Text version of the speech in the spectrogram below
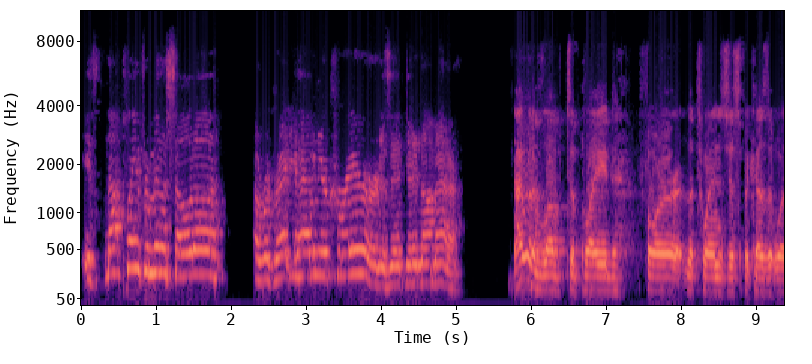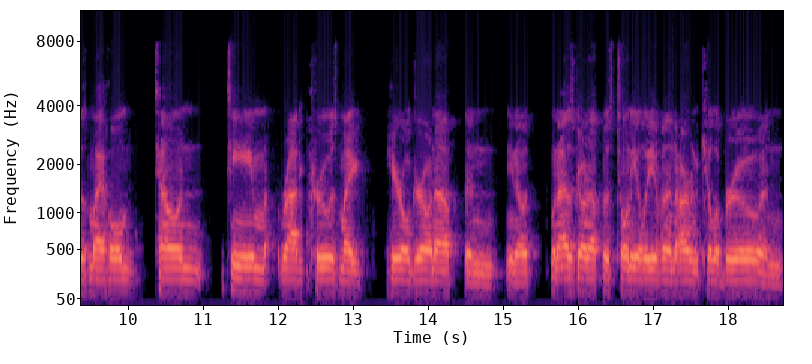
is not playing for Minnesota a regret you have in your career, or does it did it not matter? I would have loved to played for the Twins just because it was my hometown team. Rod Carew was my hero growing up, and you know when I was growing up, it was Tony Oliva and Harmon Killebrew and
